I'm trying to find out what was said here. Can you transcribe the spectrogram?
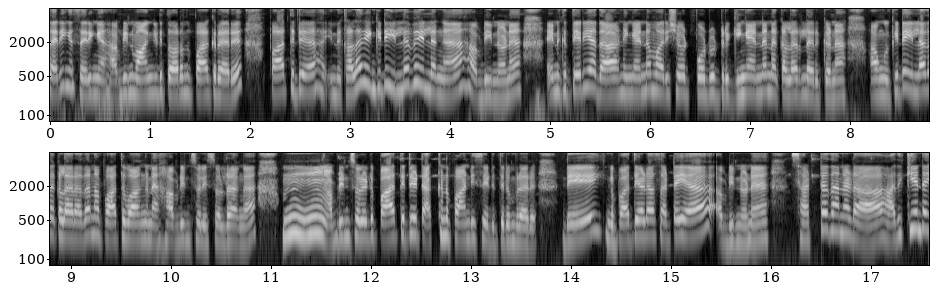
சரிங்க சரிங்க அப்படின்னு வாங்கிட்டு திறந்து பார்க்குறாரு பார்த்துட்டு இந்த கலர் என்கிட்ட இல்லவே இல்லைங்க அப்படின்னோடனே எனக்கு தெரியாதா? நீங்கள் என்ன மாதிரி ஷர்ட் போட்டுட்ருக்கீங்க என்னென்ன கலரில் இருக்குன்னு? அவங்கக்கிட்ட இல்லாத கலராக தான் நான் பார்த்து வாங்கினேன் அப்படின்னு சொல்லி சொல்கிறாங்க ம் அப்படின்னு சொல்லிட்டு பார்த்துட்டு டக்குன்னு பாண்டி சைடு திரும்புறாரு. டேய் இங்கே பார்த்தியாடா சட்டையா? அப்படின்னோடனே சட்டை தானடா அதுக்கேண்டா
